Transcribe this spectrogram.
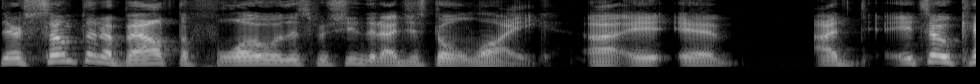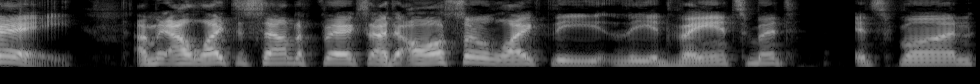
there's something about the flow of this machine that I just don't like. Uh, it, it I it's okay. I mean, I like the sound effects. I also like the the advancement. It's fun.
